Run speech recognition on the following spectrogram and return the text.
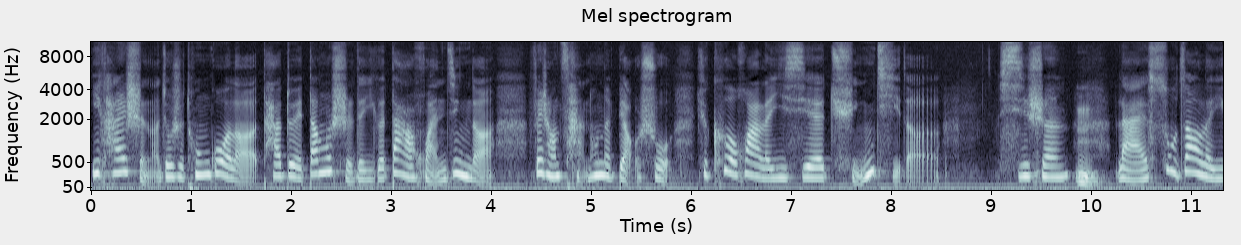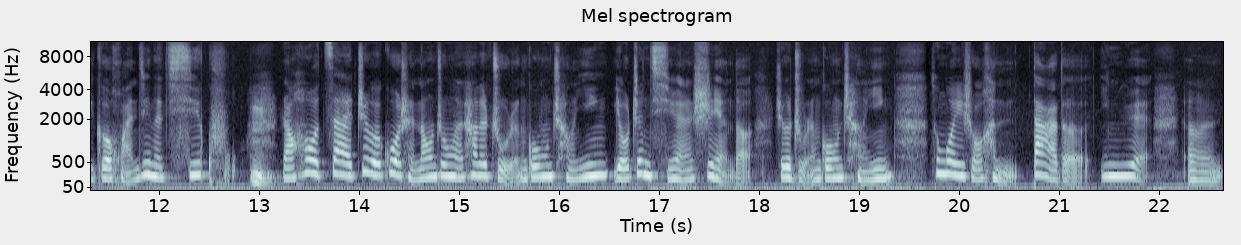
一开始呢，就是通过了他对当时的一个大环境的非常惨痛的表述，去刻画了一些群体的。牺牲，嗯，来塑造了一个环境的凄苦，嗯，然后在这个过程当中呢，他的主人公程英由郑其元饰演的这个主人公程英，通过一首很大的音乐，嗯，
